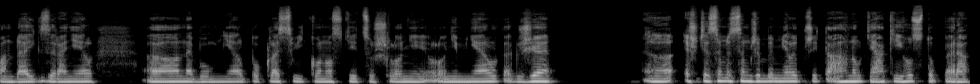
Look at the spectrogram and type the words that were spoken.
Van Dijk zranil eh, nebo měl pokles výkonnosti, což loni, loni měl, takže ještě si myslím, že by měli přitáhnout nějakýho stopera,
